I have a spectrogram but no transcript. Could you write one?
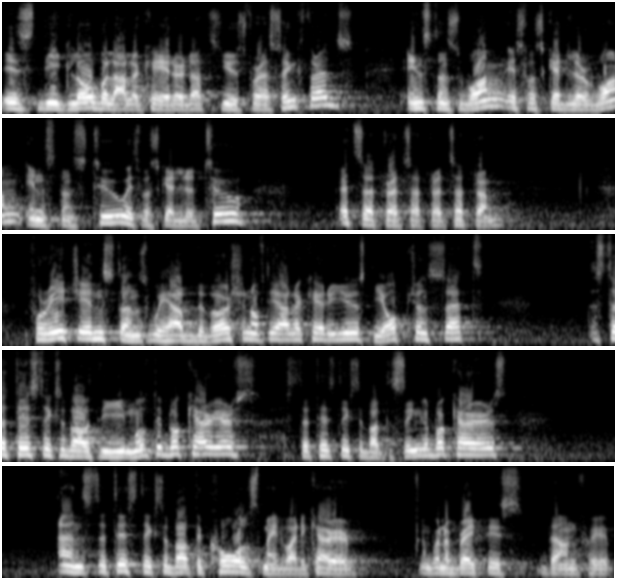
is the global allocator that's used for async threads. Instance one is for scheduler one. Instance two is for scheduler two, etc., etc., etc. For each instance, we have the version of the allocator used, the option set, statistics about the multi-block carriers, statistics about the single block carriers, and statistics about the calls made by the carrier. I'm going to break this down for you,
